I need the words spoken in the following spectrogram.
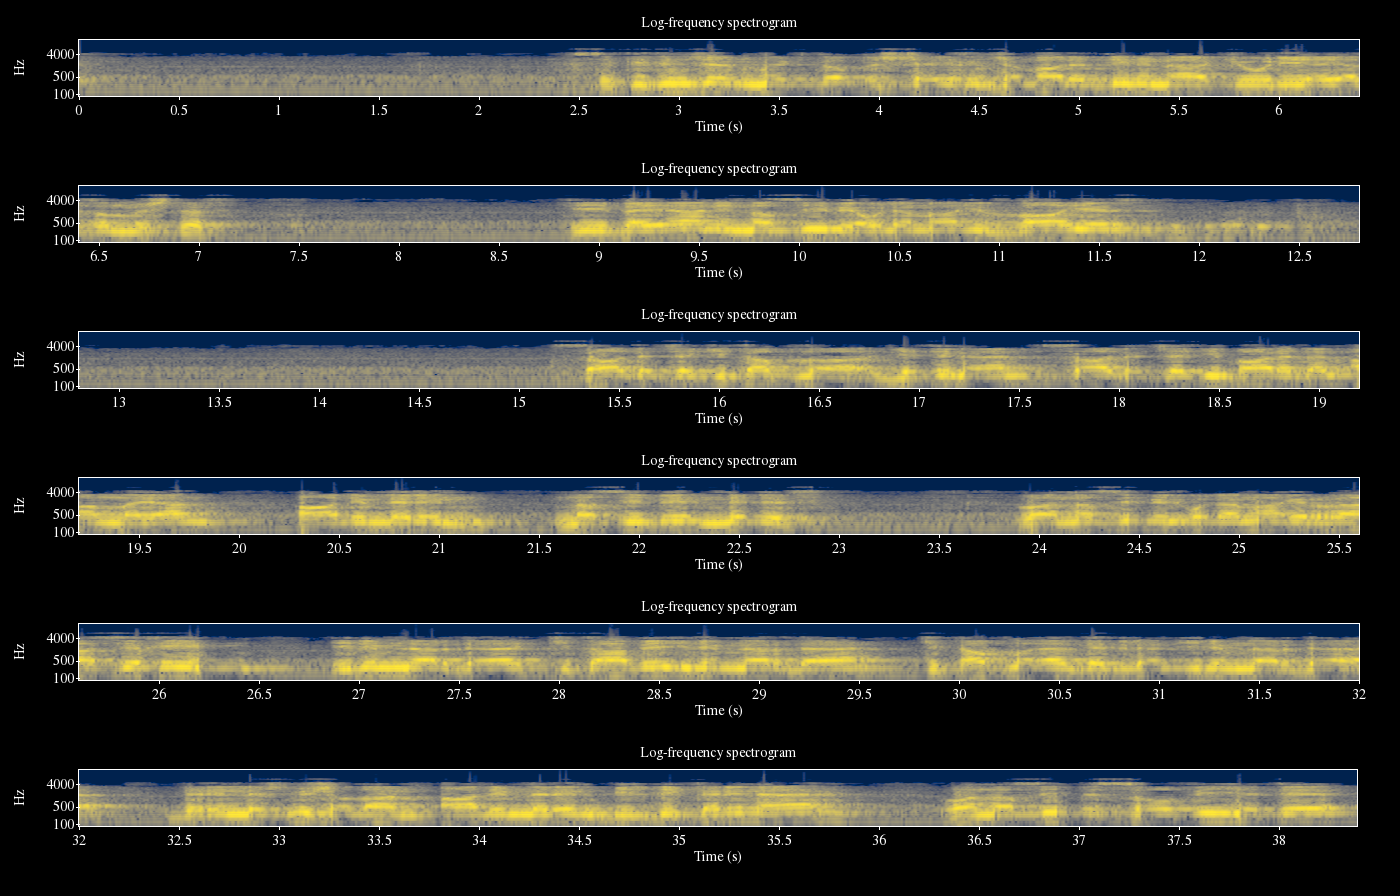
Sekizinci mektup Şeyh Cemalettin Nakuri'ye yazılmıştır. Fi beyani nasibi ulemâ-i zahir sadece kitapla yetinen, sadece ibareden anlayan alimlerin nasibi nedir? Ve nasibil ulemâ-i râsihin ilimlerde, kitabi ilimlerde, kitapla elde edilen ilimlerde derinleşmiş olan alimlerin bildiklerine ve nasib-i sofiyeti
